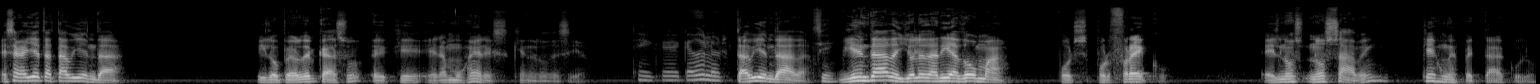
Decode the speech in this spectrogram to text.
esa galleta está bien dada. Y lo peor del caso es que eran mujeres quienes lo decían. Sí, qué, qué dolor. Está bien dada. Sí. Bien dada y yo le daría dos más por, por freco. Él no, no saben que es un espectáculo.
